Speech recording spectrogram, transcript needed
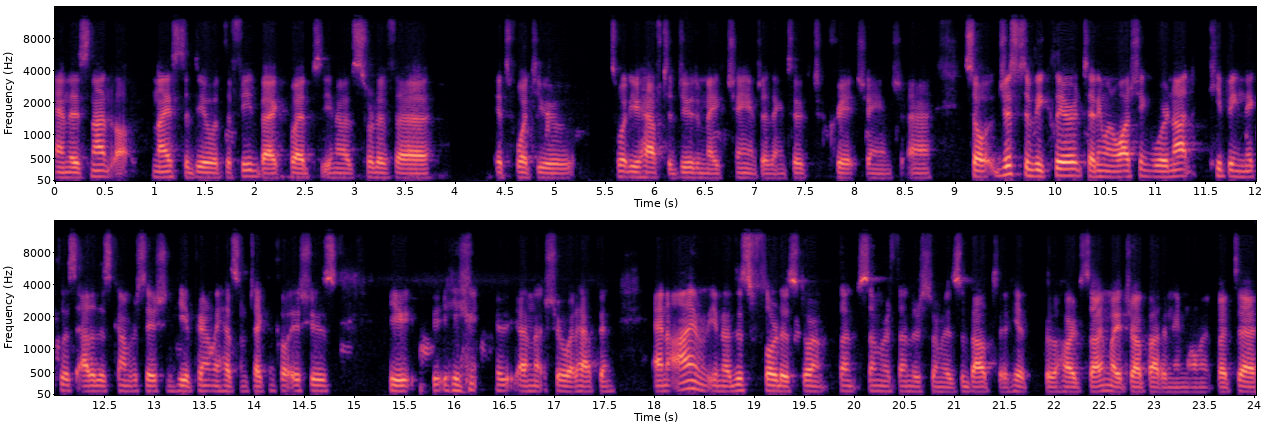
and it's not nice to deal with the feedback. But you know, it's sort of uh, it's what you it's what you have to do to make change, I think, to, to create change. Uh, so just to be clear to anyone watching, we're not keeping Nicholas out of this conversation. He apparently had some technical issues. He, he, I'm not sure what happened. And I'm, you know, this Florida storm, th- summer thunderstorm is about to hit really hard, so I might drop out any moment. But uh,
